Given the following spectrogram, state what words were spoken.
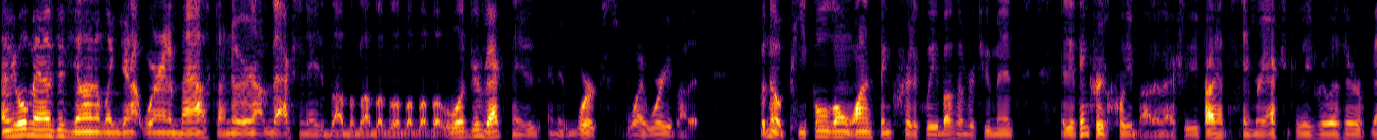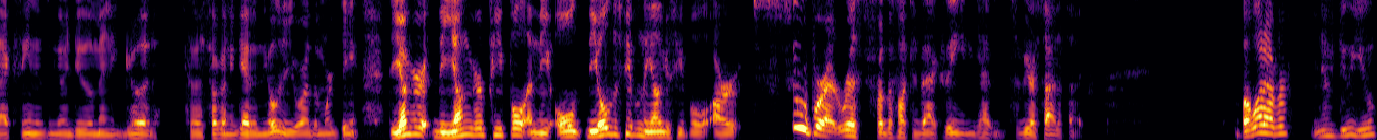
And the old man is just yelling. I'm like, "You're not wearing a mask. I know you're not vaccinated." Blah blah blah blah blah blah blah blah. Well, if you're vaccinated and it works, why worry about it? But no, people don't want to think critically about something for two minutes. And they think critically about it, actually, they probably have the same reaction because they realize their vaccine isn't going to do them any good because they're still going to get it. And the older you are, the more da- the younger the younger people and the old the oldest people and the youngest people are super at risk for the fucking vaccine having severe side effects. But whatever, you know, do you?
